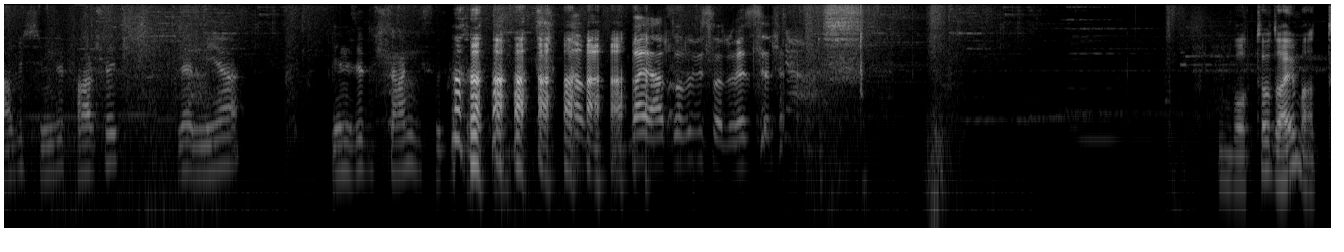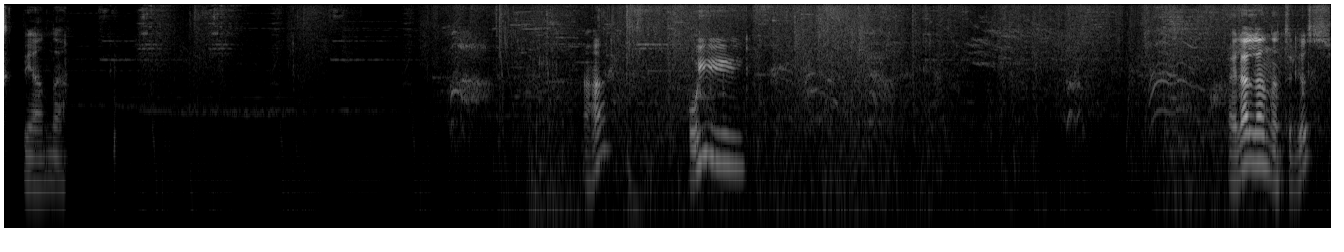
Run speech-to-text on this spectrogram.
Abi şimdi Farfetch ve Mia denize düştü hangisini kurtarır? Tamam, Bayağı dolu bir soru mesela. Botta dive mı attık bir anda? Aha. Oy. Helal lan Nautilus.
